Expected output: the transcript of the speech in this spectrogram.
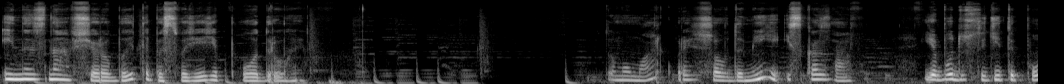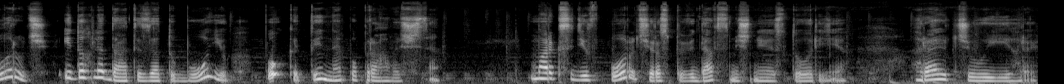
і не знав, що робити без своєї подруги. Тому Марк прийшов до Мії і сказав Я буду сидіти поруч і доглядати за тобою, поки ти не поправишся. Марк сидів поруч і розповідав смішні історії, граючи у ігри,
